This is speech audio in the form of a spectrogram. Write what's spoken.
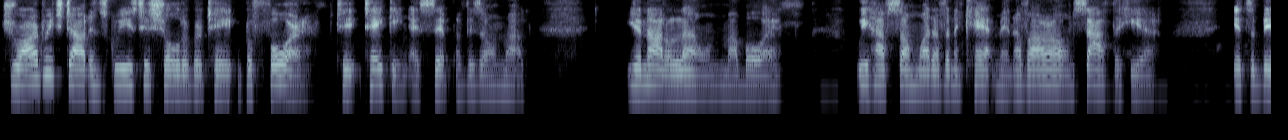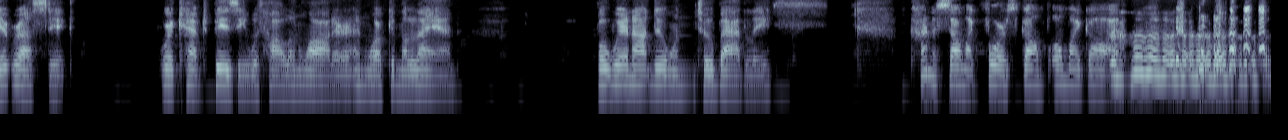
Gerard reached out and squeezed his shoulder before t- taking a sip of his own mug. You're not alone, my boy. We have somewhat of an encampment of our own south of here. It's a bit rustic. We're kept busy with hauling water and working the land, but we're not doing too badly. Kind of sound like Forrest Gump. Oh my God.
